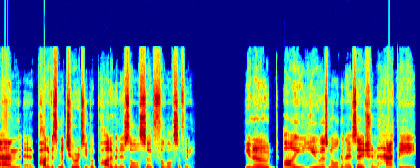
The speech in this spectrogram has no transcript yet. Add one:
and uh, part of it's maturity, but part of it is also philosophy. You know, are you as an organization happy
